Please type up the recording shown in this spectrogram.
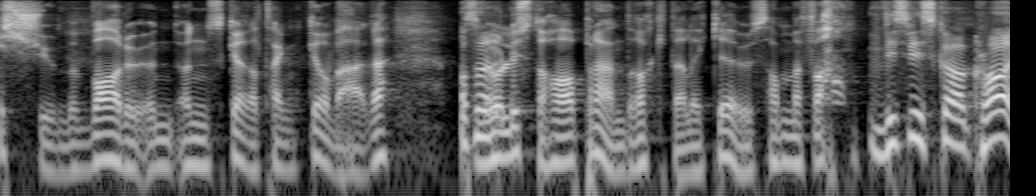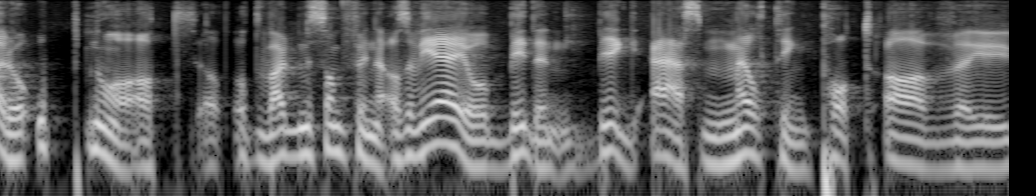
issue med hva du ønsker og tenker å være. Altså- Om du har lyst til å ha på deg en drakt eller ikke, er jo samme faen. Hvis vi skal klare å oppnå at, at, at verdenssamfunnet Altså, vi er jo blitt en big ass melting pot av eh,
